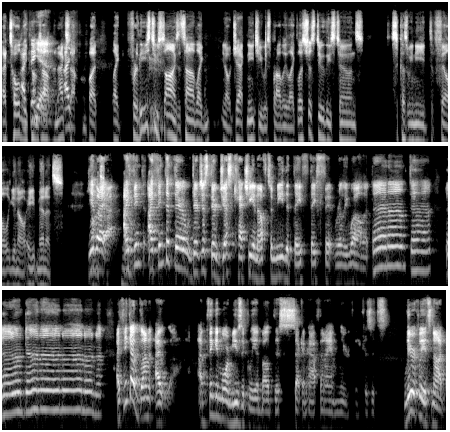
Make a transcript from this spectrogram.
That totally think- comes Yeah. out in the next I- album. But like for these two songs, it sounded like you know Jack Nitzsche was probably like, let's just do these tunes because we need to fill you know eight minutes. yeah. But I, I think I think that they're they're just they're just catchy enough to me that they they fit really well. I think I've gone. I I'm thinking more musically about this second half than I am lyrically because it's lyrically it's not.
